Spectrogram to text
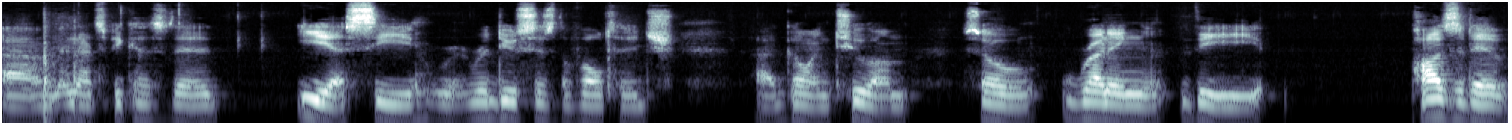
um, and that's because the ESC re reduces the voltage uh, going to them so running the positive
